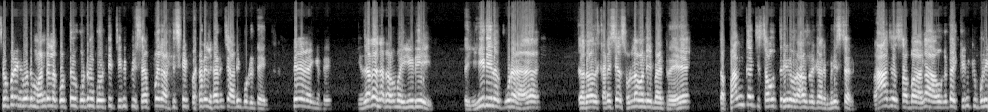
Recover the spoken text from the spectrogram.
சுப்ரீம் கோர்ட் மண்டல கொட்டு கொட்டுன்னு கொட்டி திருப்பி செப்பையில அடிச்சு பெரடில அடிச்சு அடி போட்டுட்டு தேவைங்கிட்டு இதானே ரொம்ப ஈடி இந்த ஈடியில கூட அதாவது கடைசியா சொல்ல வேண்டிய மேட்ரு இந்த பங்கஜ் சௌத்ரின்னு ஒரு ஆள் இருக்காரு மினிஸ்டர் ராஜ்யசபால அவங்ககிட்ட கிணிக்கு புடி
